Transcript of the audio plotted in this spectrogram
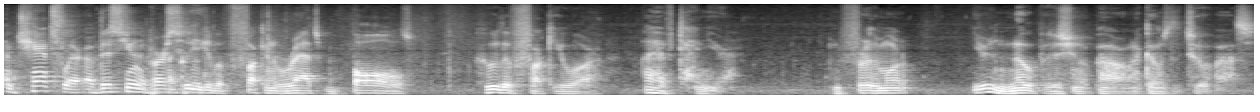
am chancellor of this university. I couldn't give a fucking rat's balls who the fuck you are. I have tenure. And furthermore, you're in no position of power when it comes to the two of us.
